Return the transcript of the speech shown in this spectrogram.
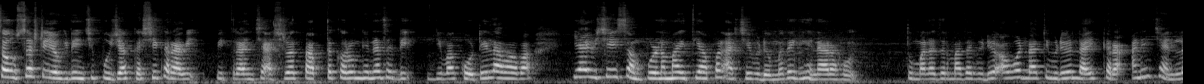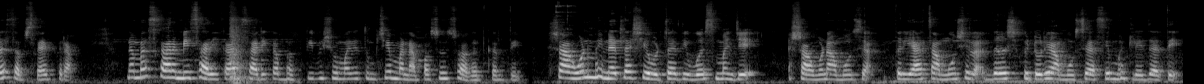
चौसष्ट योगिनींची पूजा कशी करावी? पित्रांचे आशीर्वाद प्राप्त करून घेण्यासाठी दिवा कोठे लावावा? याविषयी संपूर्ण माहिती आपण आजच्या व्हिडिओमध्ये घेणार आहोत. तुम्हाला जर माझा व्हिडिओ आवडला तर व्हिडिओ लाईक करा आणि चॅनलला सबस्क्राईब करा. नमस्कार मी सारिका. सारिका भक्ती विश्वमध्ये तुमचे मनापासून स्वागत करते. श्रावण महिन्यातला शेवटचा दिवस म्हणजे श्रावण अमावस्या. तर याच अमावस्येला दर्श पिटोरी अमावस्या असे म्हटले जाते.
